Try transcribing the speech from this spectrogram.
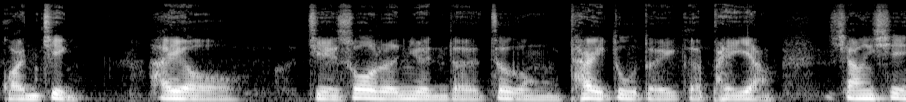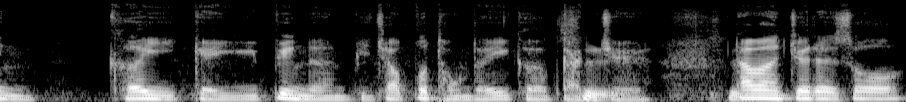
环境，还有解说人员的这种态度的一个培养，相信可以给予病人比较不同的一个感觉。他们觉得说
